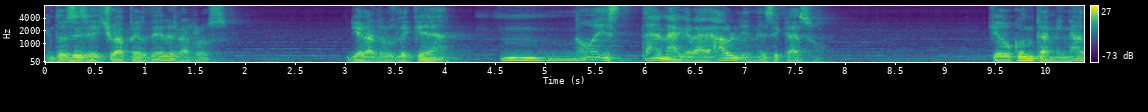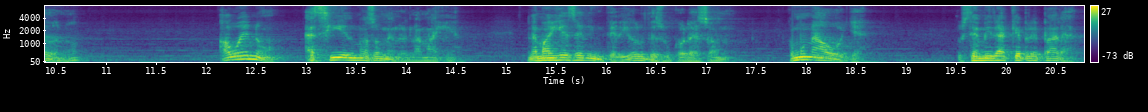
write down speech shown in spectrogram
Entonces se echó a perder el arroz. Y el arroz le queda Mm, no es tan agradable en ese caso. Quedó contaminado, ¿no? Ah, bueno, así es más o menos la magia. La magia es el interior de su corazón, como una olla. Usted mira qué prepara.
